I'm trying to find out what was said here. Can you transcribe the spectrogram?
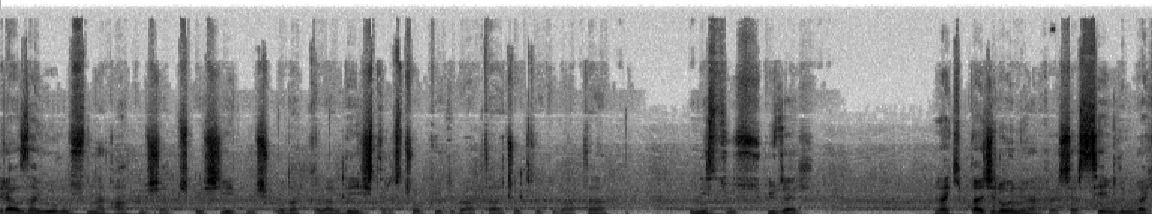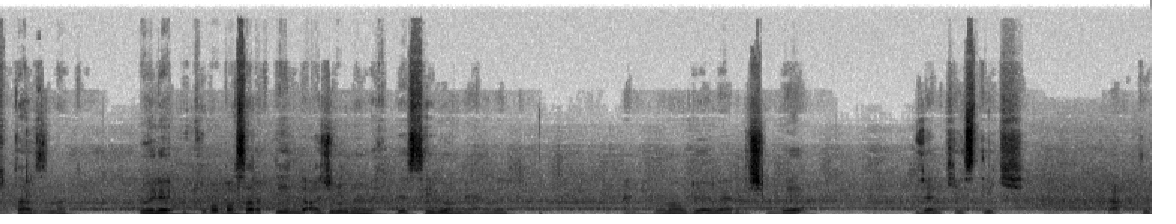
Biraz daha yorulsunlar 60 65 70 o dakikaları değiştiririz. Çok kötü bir hata, çok kötü bir hata. Vinicius güzel. Rakip de acele oynuyor arkadaşlar. Sevdiğim rakip tarzından. Böyle topa basarak değil de acele oynayan rakipleri seviyorum yani ben. Yani Ronaldo'ya verdi şimdi. Güzel kestik. Bıraktık.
